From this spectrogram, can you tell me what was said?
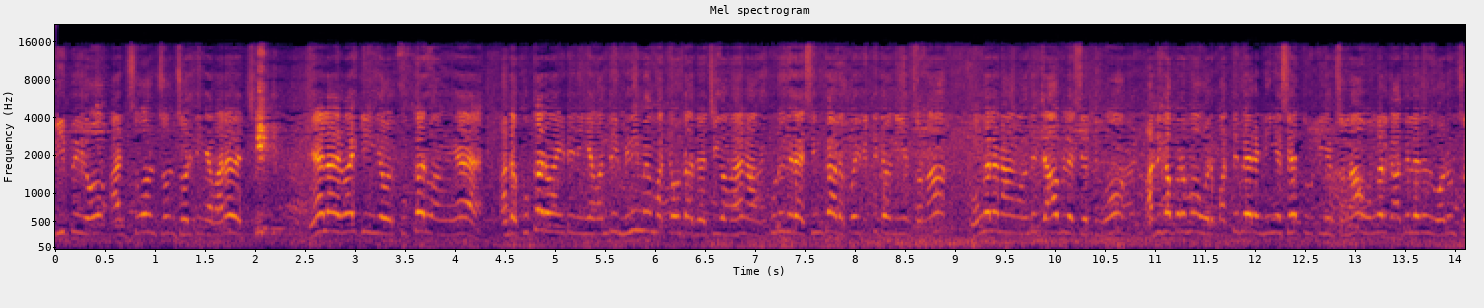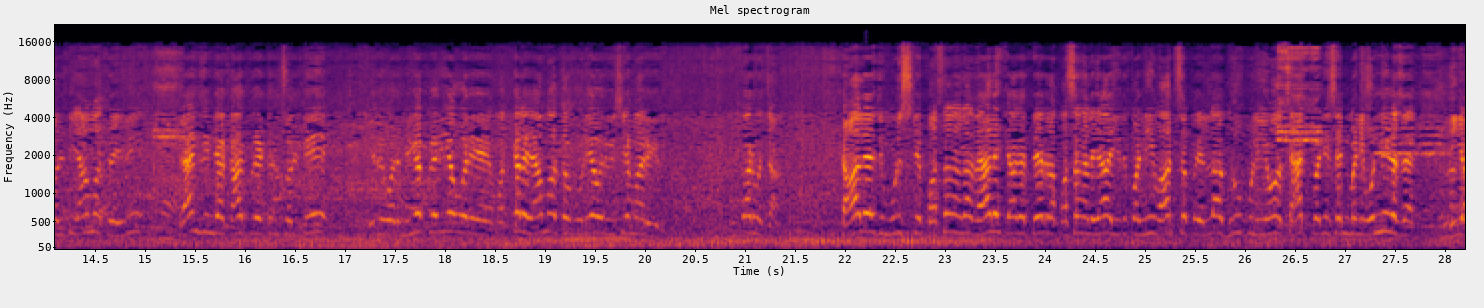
BPO and so on so on சொல்லிட்டு இங்கே வர வச்சு ஏழாயிரம் ரூபாய்க்கு இங்கே ஒரு குக்கர் வாங்குங்க. அந்த குக்கர் வாங்கிட்டு நீங்கள் வந்து மினிமம் அக்கௌண்ட் அதை வச்சுக்கோங்க. நாங்கள் கொடுக்குற சிம் கார்டை போய் வித்துட்டு வந்தீங்கன்னு சொன்னால் உங்களை நாங்கள் வந்து ஜாப்ல சேர்த்துக்குவோம். அதுக்கப்புறமா ஒரு பத்து பேரை நீங்கள் சேர்த்து விட்டீங்கன்னு சொன்னால் உங்களுக்கு அதுலேருந்து வரும்னு சொல்லிட்டு ஏமாத்துறது டிரான்ஸ் இந்தியா கார்பரேட்னு சொல்லிட்டு இது ஒரு மிகப்பெரிய ஒரு மக்களை ஏமாற்றக்கூடிய ஒரு விஷயமா இருக்குது. உட்கார் மச்சான். காலேஜ் முடிச்சுட்டு பசங்க வேலைக்காக தேடுற பசங்களையா இது பண்ணி வாட்ஸ்அப் எல்லா குரூப்லயும் சேட் பண்ணி சென்ட் பண்ணி ஒண்ணு சார் நீங்க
